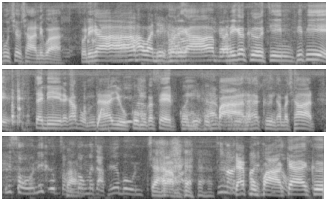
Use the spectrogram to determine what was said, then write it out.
ผู้เชี่ยวชาญดีกว่า สวัสดีครับสวัสดีครับสวัสดีครับ อันนี้ก็คือทีมพี่ๆ ใจดีนะครับผมนะฮะอยู่กลุ่มเกษตรกลุ่มสวัสดีปลูคกรับป่าสวัสดีครับนะฮะคืนธรรมชาติ พี่โซนี่คือส่งตรงมาจากเพชรบูรณ์ใช่ ครับ ที่มาแกปลูกป่าแกคือ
